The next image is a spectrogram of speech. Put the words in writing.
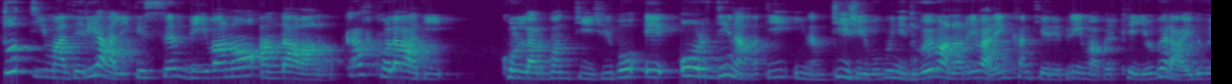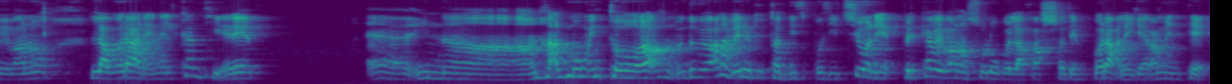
Tutti i materiali che servivano andavano calcolati con largo anticipo e ordinati in anticipo, quindi dovevano arrivare in cantiere prima perché gli operai dovevano lavorare nel cantiere eh, in, uh, al momento dovevano avere tutto a disposizione perché avevano solo quella fascia temporale. Chiaramente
